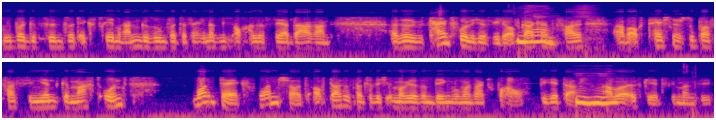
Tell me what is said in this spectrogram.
rüber gefilmt wird, extrem rangezoomt wird. Das erinnert mich auch alles sehr daran. Also kein fröhliches Video, auf gar ja. keinen Fall, aber auch technisch super faszinierend gemacht und One-Take, One-Shot. Auch das ist natürlich immer wieder so ein Ding, wo man sagt, wow, wie geht das? Mhm. Aber es geht, wie man sieht.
